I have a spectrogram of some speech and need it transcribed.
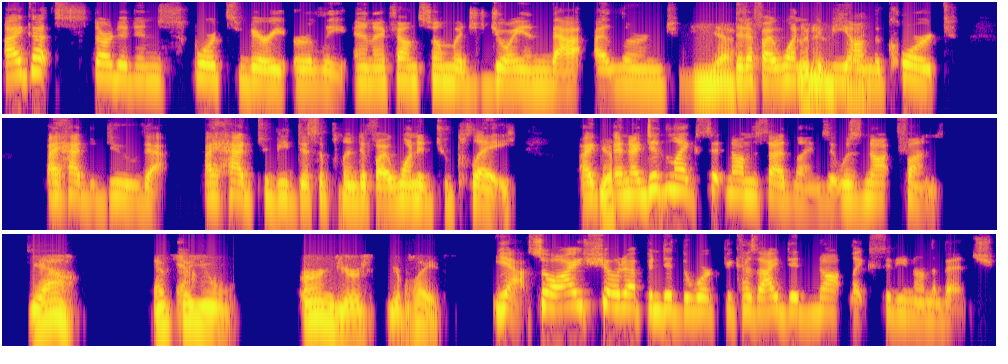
I got started in sports very early and I found so much joy in that. I learned yes, that if I wanted to be on the court, I had to do that. I had to be disciplined if I wanted to play. I, yep. And I didn't like sitting on the sidelines. It was not fun. Yeah. And so yeah. you earned your your place. Yeah. So I showed up and did the work because I did not like sitting on the bench.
